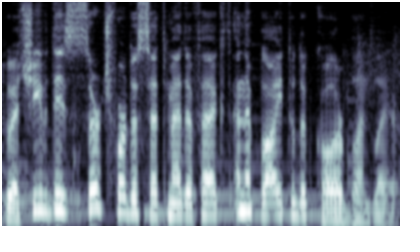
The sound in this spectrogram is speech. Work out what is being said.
To achieve this, search for the Set Matte effect and apply it to the color blend layer.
